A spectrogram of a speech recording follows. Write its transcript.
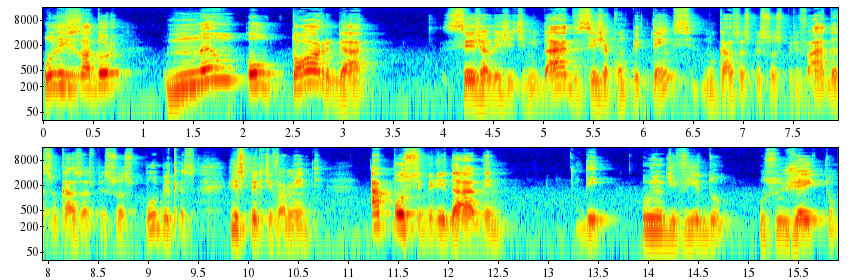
o legislador não outorga, seja legitimidade, seja competência, no caso das pessoas privadas, no caso das pessoas públicas, respectivamente, a possibilidade de o indivíduo, o sujeito,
